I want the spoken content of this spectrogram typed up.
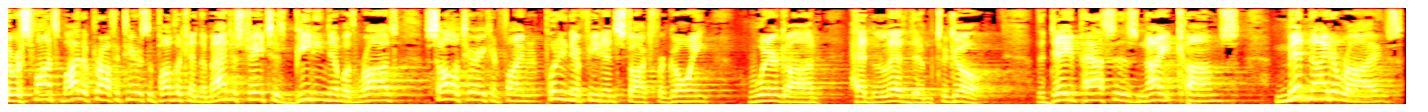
The response by the profiteers, the public, and the magistrates is beating them with rods, solitary confinement, putting their feet in stocks for going where God had led them to go. The day passes, night comes, midnight arrives,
